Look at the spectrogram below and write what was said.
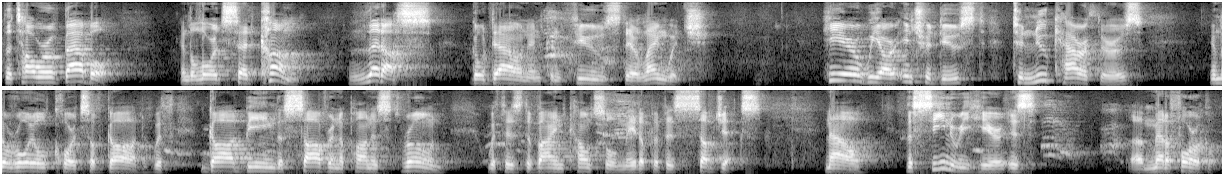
the Tower of Babel, and the Lord said, Come, let us go down and confuse their language. Here we are introduced to new characters in the royal courts of God, with God being the sovereign upon his throne, with his divine council made up of his subjects. Now, the scenery here is uh, metaphorical.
